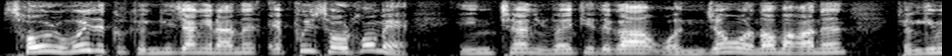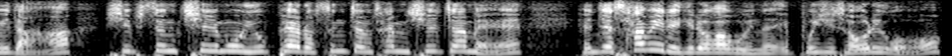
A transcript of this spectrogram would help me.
서울 월드컵 경기장이라는 FC 서울 홈에 인천 유나이티드가 원정으로 넘어가는 경기입니다. 10승 7무 6패로 승점 37점에 현재 3위를 기록하고 있는 FC 서울이고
